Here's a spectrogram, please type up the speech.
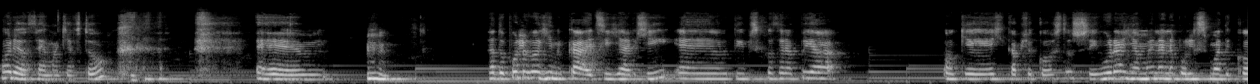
Ωραίο θέμα και αυτό. Ε, θα το πω λίγο γενικά έτσι για αρχή, ε, ότι η ψυχοθεραπεία Οκ, έχει κάποιο κόστος σίγουρα. Για μένα είναι πολύ σημαντικό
